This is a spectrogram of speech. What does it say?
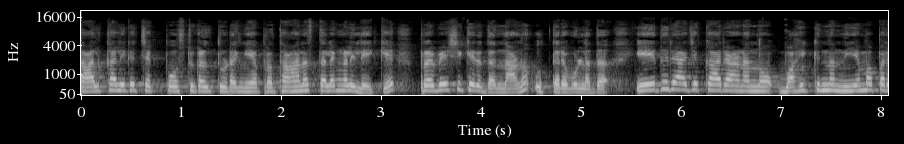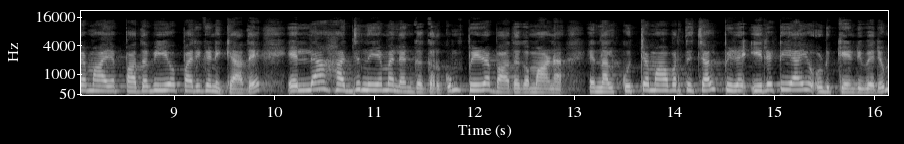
താൽക്കാലിക ചെക്ക് പോസ്റ്റുകൾ തുടങ്ങിയ പ്രധാന സ്ഥലങ്ങളിലേക്ക് പ്രവേശിക്കരുതെന്നാണ് ഉത്തരവുള്ളത്. ഏത് രാജ്യക്കാരാണെന്നോ വഹിക്കുന്ന നിയമപരമായ പദവിയോ പരിഗണിക്കാതെ എല്ലാ ഹജ്ജ് നിയമലംഘകർക്കും പിഴ ബാധകമാണ്. എന്നാൽ കുറ്റമാവർത്തിച്ചാൽ പിഴ ഇരട്ടിയായി ഒടുക്കേണ്ടി വരും.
